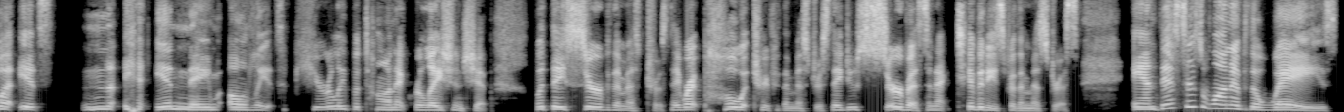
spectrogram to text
but it's in name only. It's a purely platonic relationship, but they serve the mistress. They write poetry for the mistress. They do service and activities for the mistress. And this is one of the ways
